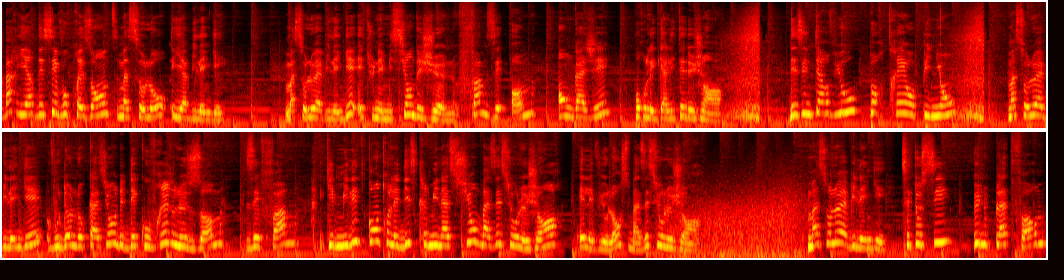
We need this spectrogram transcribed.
Barrière d'essai vous présente Masolo et. Masolo et est une émission de jeunes, femmes et hommes engagés pour l'égalité de genre. Des interviews, portraits, opinions. Masolo et vous donne l'occasion de découvrir les hommes et femmes qui militent contre les discriminations basées sur le genre et les violences basées sur le genre. Masolo et c'est aussi une plateforme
